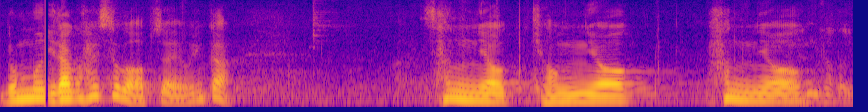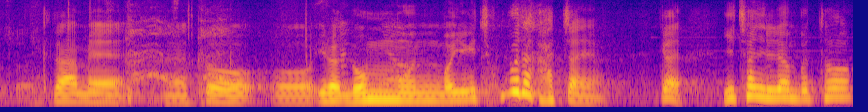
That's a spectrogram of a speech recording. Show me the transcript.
논문이라고 할 수가 없어요. 그러니까 상력, 경력, 학력, 그 다음에 또 어, 이런 논문 뭐 이게 전부 다 가짜예요. 그러니까 2001년부터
